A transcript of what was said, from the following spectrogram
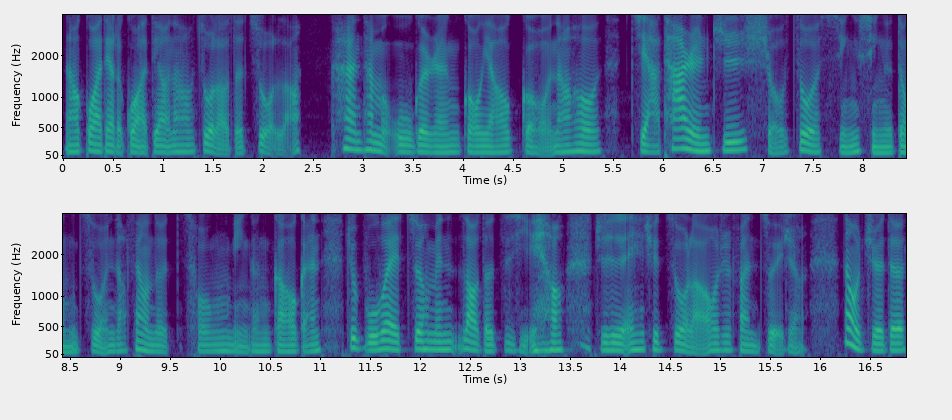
然后挂掉的挂掉，然后坐牢的坐牢。看他们五个人狗咬狗，然后假他人之手做行刑的动作，你知道非常的聪明跟高干，就不会最后面落得自己也要就是诶 去坐牢或是犯罪这样。那我觉得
